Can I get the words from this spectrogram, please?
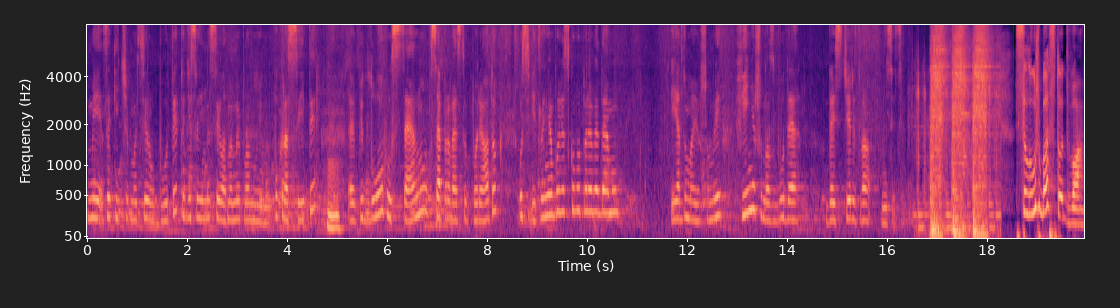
ми закінчимо ці роботи. Тоді своїми силами ми плануємо покрасити е, підлогу, сцену, все привести в порядок, освітлення обов'язково переведемо. І я думаю, що ми фініш у нас буде десь через два місяці. Служба 102.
